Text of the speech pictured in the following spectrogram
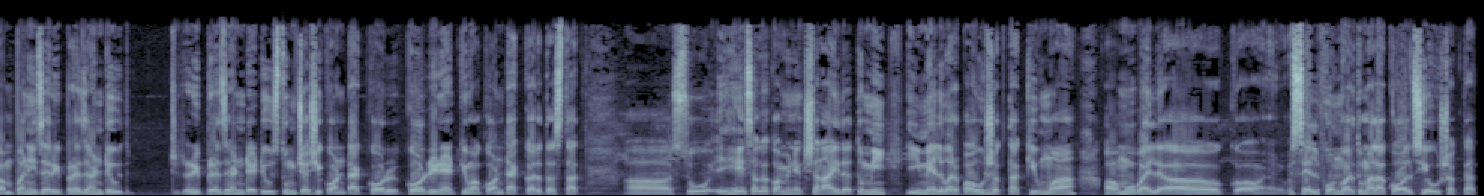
कंपनीचे रिप्रेझेंटेटिव्ह रिप्रेझेंटेटिव्ज तुमच्याशी कॉन्टॅक्ट कॉर कोऑर्डिनेट किंवा कॉन्टॅक्ट करत असतात. सो हे सगळं कम्युनिकेशन आयदर तुम्ही ईमेलवर पाहू शकता किंवा मोबाईल सेलफोनवर तुम्हाला कॉल्स येऊ शकतात.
